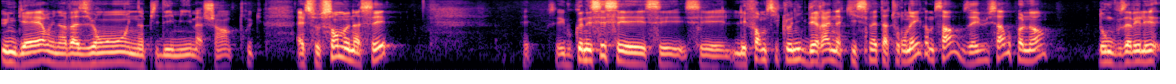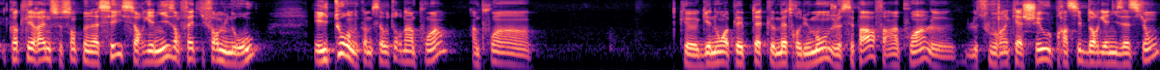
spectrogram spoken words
une guerre, une invasion, une épidémie, machin, truc, elle se sent menacée. Vous connaissez les formes cycloniques des rennes qui se mettent à tourner comme ça? Vous avez vu ça au pôle Nord? Donc vous avez quand les rennes se sentent menacées, ils s'organisent, en fait, ils forment une roue, et ils tournent comme ça autour d'un point, un point que Guénon appelait peut-être le maître du monde, je ne sais pas, enfin un point, le, le souverain caché ou le principe d'organisation,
